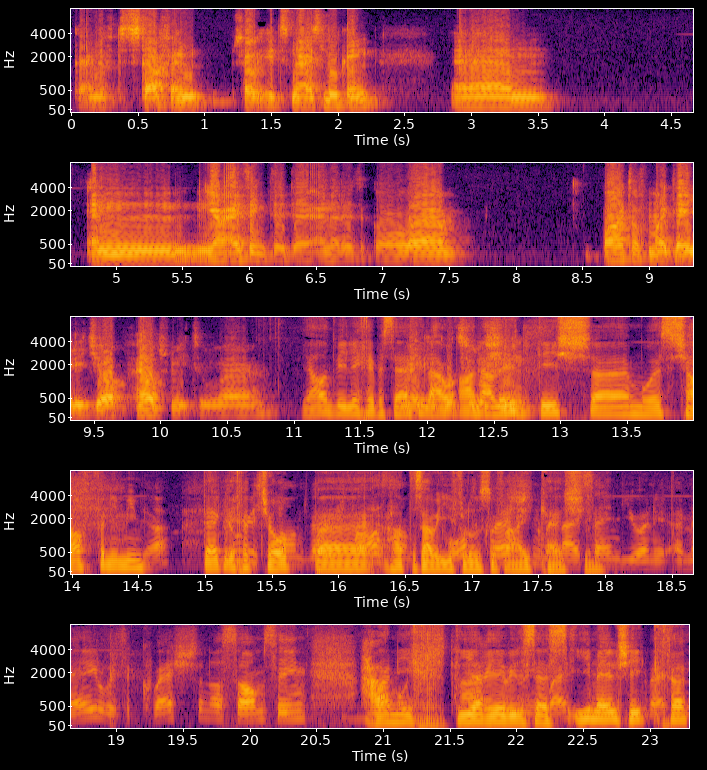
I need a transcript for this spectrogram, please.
kind of stuff, and so it's nice looking. Um, and yeah, I think that the analytical um, part of my daily job helps me to. Uh, Ja, und weil ich eben sehr viel auch analytisch äh, muss schaffen in meinem Yeah. Täglichen Job, äh, hat on das auch Einfluss auf iCaching. a a Wenn ich dir jeweils ein invest in- E-Mail schicke,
